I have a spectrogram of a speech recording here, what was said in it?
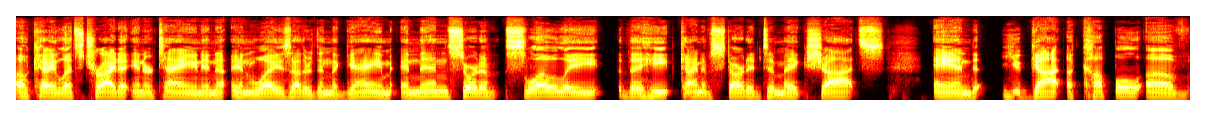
okay, let's try to entertain in in ways other than the game, and then sort of slowly the Heat kind of started to make shots, and you got a couple of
